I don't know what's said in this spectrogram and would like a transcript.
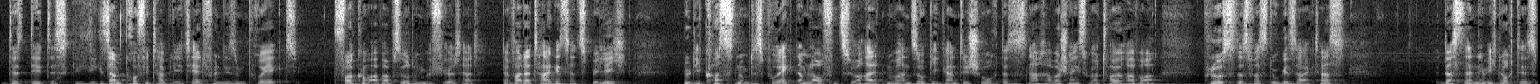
das, das, die Gesamtprofitabilität von diesem Projekt vollkommen ab absurdum geführt hat. Da war der Tagessatz billig, nur die Kosten, um das Projekt am Laufen zu erhalten, waren so gigantisch hoch, dass es nachher wahrscheinlich sogar teurer war. Plus das, was du gesagt hast, dass dann nämlich noch das,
